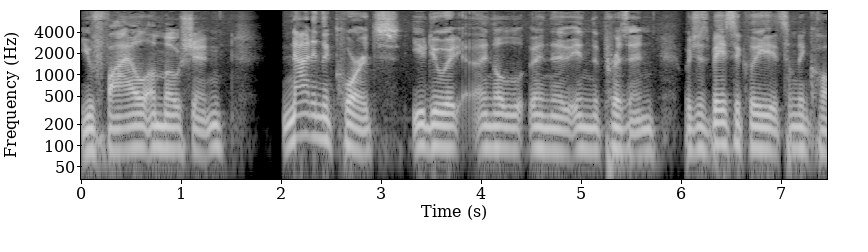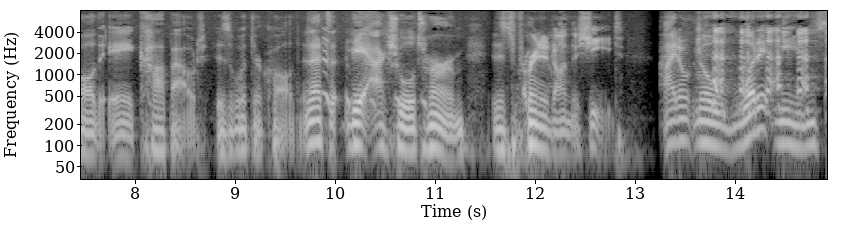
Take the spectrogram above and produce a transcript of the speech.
you file a motion. Not in the courts. You do it in the in the in the prison, which is basically it's something called a cop out, is what they're called, and that's the actual term. It's printed on the sheet. I don't know what it means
